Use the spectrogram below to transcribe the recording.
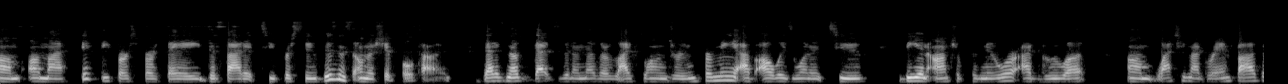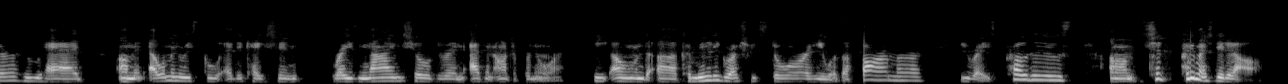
um, on my 51st birthday, decided to pursue business ownership full time. That is not that's been another lifelong dream for me. I've always wanted to be an entrepreneur. I grew up um, watching my grandfather, who had um, an elementary school education, raised nine children as an entrepreneur. He owned a community grocery store. He was a farmer. He raised produce. Um, pretty much did it all.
